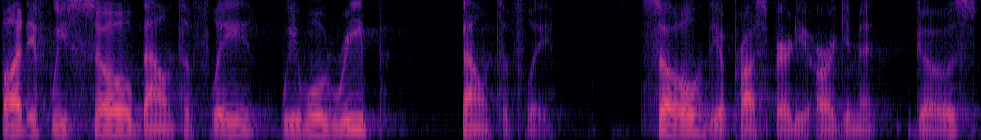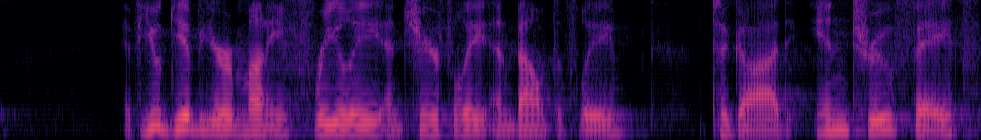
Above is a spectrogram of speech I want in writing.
But if we sow bountifully, we will reap bountifully. So, the prosperity argument goes if you give your money freely and cheerfully and bountifully to God in true faith,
